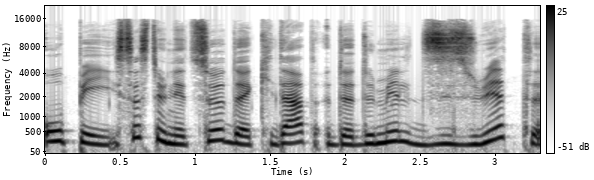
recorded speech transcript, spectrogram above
au pays. Ça, c'est une étude qui date de 2018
